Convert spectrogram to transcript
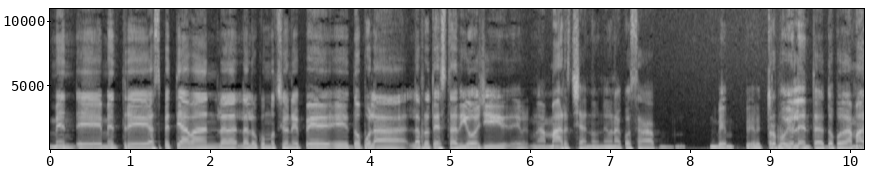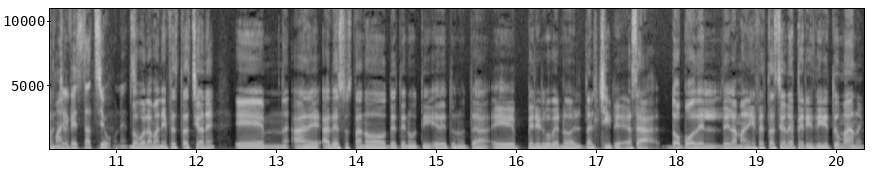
men- eh, mentre aspettavano la, la locomozione per, eh, dopo la, la protesta di oggi, una marcia, non è una cosa troppo violenta dopo la marcia. manifestazione. Dopo la manifestazione, ehm, adesso stanno detenuti e detenuta eh, per il governo del, del Cile, o sea, dopo del- della manifestazione per i diritti umani.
